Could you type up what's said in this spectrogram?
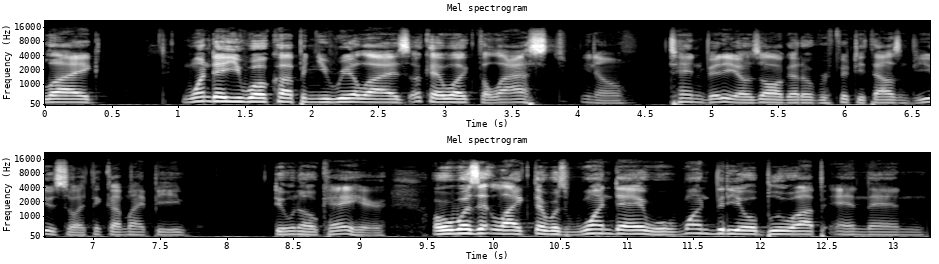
like one day you woke up and you realize, okay, well, like the last you know 10 videos all got over 50,000 views, so I think I might be doing okay here? Or was it like there was one day where one video blew up and then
